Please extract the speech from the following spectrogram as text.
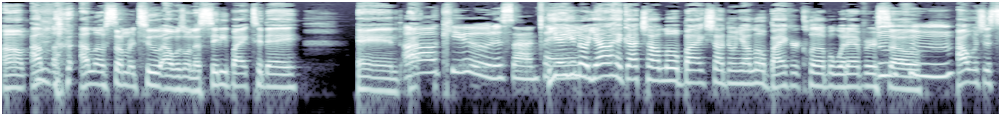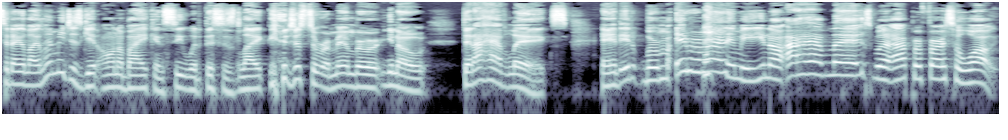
Um, I lo- I love summer too. I was on a Citi Bike today, and I, Oh, cute, Asante. yeah, you know, y'all had got y'all little bikes. Y'all doing y'all little biker club or whatever. So Mhm. I was just today like, let me just get on a bike and see what this is like, just to remember, you know, that I have legs. And it it reminded me, you know, I have legs, but I prefer to walk.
